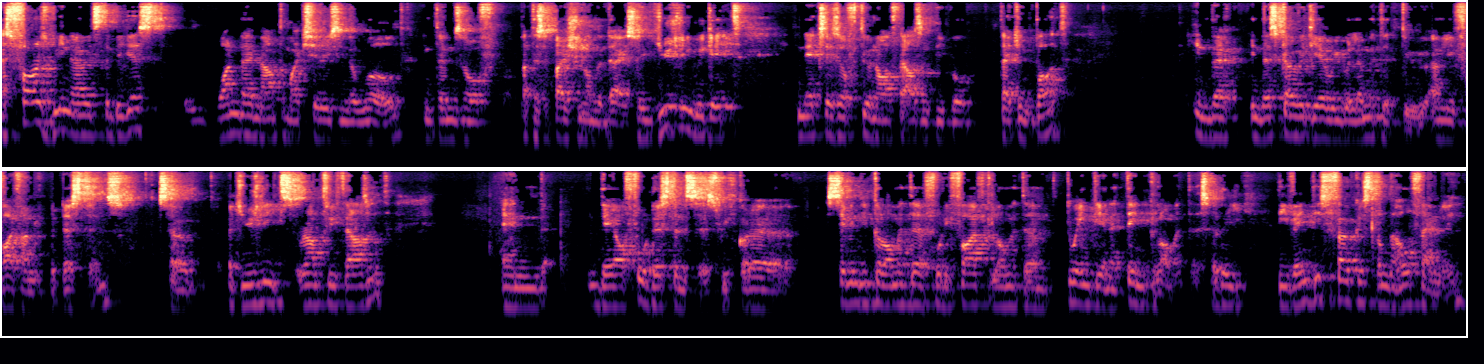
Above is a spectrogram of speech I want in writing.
as far as we know, it's the biggest one-day mountain bike series in the world in terms of participation on the day. So usually we get in excess of two and a half thousand people taking part. In the in this COVID year, we were limited to only 500 per distance. So, but usually it's around 3,000. And there are four distances. We've got a 70 kilometer, 45 kilometer, 20 and a 10 kilometer. So the, the event is focused on the whole family.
